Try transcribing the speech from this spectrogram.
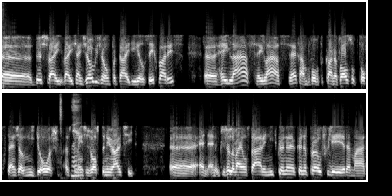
dus wij, wij zijn sowieso een partij die heel zichtbaar is. helaas, helaas hè, gaan bijvoorbeeld de carnavalsoptochten en zo niet door. Tenminste zoals het er nu uitziet. en, en zullen wij ons daarin niet kunnen, kunnen profileren. Maar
